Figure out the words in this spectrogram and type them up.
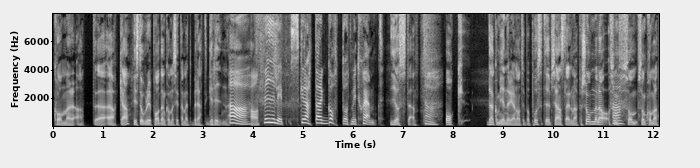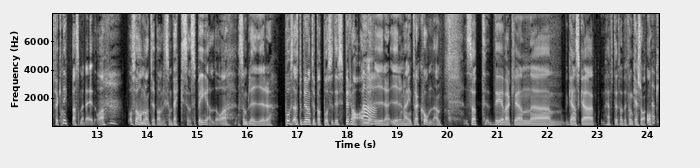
kommer att eh, öka. Historiepodden kommer sitta med ett brett grin. Ja, Ja. Filip skrattar gott åt mitt skämt. Just det. Ja. Och det här kommer generera någon typ av positiv känsla i de här personerna som, som, som kommer att förknippas med dig. då. Och så har man någon typ av liksom växelspel då som blir Alltså det blir någon typ av positiv spiral Ja. i, i den här interaktionen. Så att det är verkligen eh, ganska häftigt att det funkar så. Och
